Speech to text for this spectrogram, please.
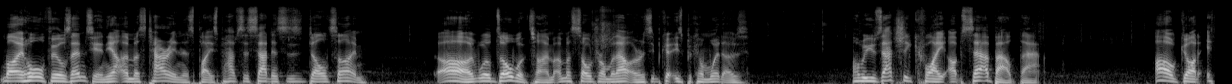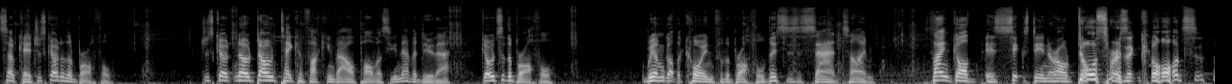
My hall feels empty, and yet I must tarry in this place. Perhaps his sadness is a dull time. Oh, it will dull with time. I must soldier on without her. Has he beca- he's become widowed? Oh, he was actually quite upset about that. Oh, God. It's okay. Just go to the brothel. Just go. No, don't take a fucking vow of poverty. Never do that. Go to the brothel. We haven't got the coin for the brothel. This is a sad time. Thank God his 16-year-old daughter is at court.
